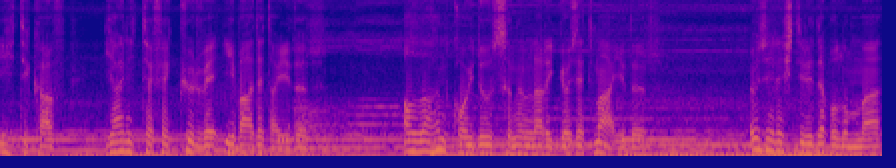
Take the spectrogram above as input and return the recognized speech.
itikaf yani tefekkür ve ibadet ayıdır. Allah'ın koyduğu sınırları gözetme ayıdır. Öz eleştiride bulunma,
